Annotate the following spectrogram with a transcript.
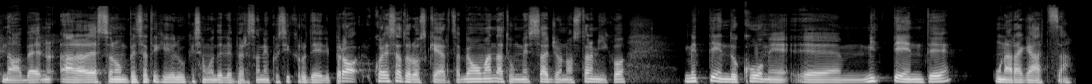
No, beh, no- adesso non pensate che io e Luca siamo delle persone così crudeli. Però qual è stato lo scherzo? Abbiamo mandato un messaggio a un nostro amico mettendo come ehm, mittente una ragazza.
